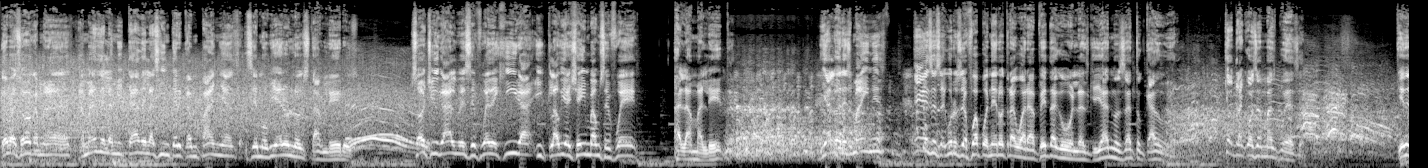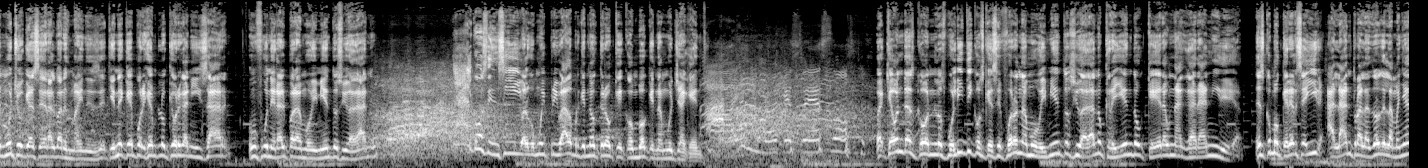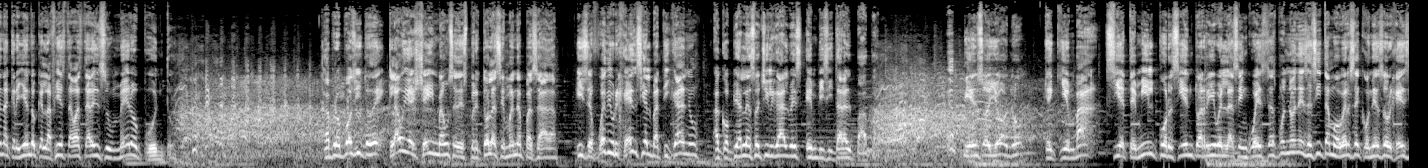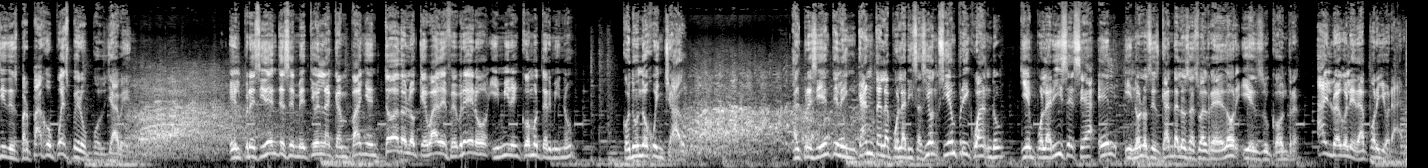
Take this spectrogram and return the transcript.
¿Qué pasó, camaradas? A más de la mitad de las intercampañas se movieron los tableros. Xochitl Galvez se fue de gira y Claudia Sheinbaum se fue a la maleta. Y Álvarez Maínez, ese seguro se fue a poner otra guarapeta como las que ya nos ha tocado ver. ¿Qué otra cosa más puede hacer? Tiene mucho que hacer Álvarez Maínez. ¿eh? Tiene que, por ejemplo, que organizar un funeral para Movimiento Ciudadano. Algo sencillo, algo muy privado, porque no creo que convoquen a mucha gente. ¿qué es eso? ¿Qué ondas con los políticos que se fueron a Movimiento Ciudadano creyendo que era una gran idea? Es como quererse ir al antro a las 2 de la mañana creyendo que la fiesta va a estar en su mero punto. A propósito de, Claudia Sheinbaum se despertó la semana pasada y se fue de urgencia al Vaticano a copiarle a Xochitl Galvez en visitar al Papa. Eh, pienso yo, ¿no? Que quien va 7000% arriba en las encuestas, pues no necesita moverse con esa urgencia y desparpajo, pues, pero pues ya ven. El presidente se metió en la campaña en todo lo que va de febrero y miren cómo terminó. Con un ojo hinchado. Al presidente le encanta la polarización siempre y cuando quien polarice sea él y no los escándalos a su alrededor y en su contra. Ay, luego le da por llorar.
